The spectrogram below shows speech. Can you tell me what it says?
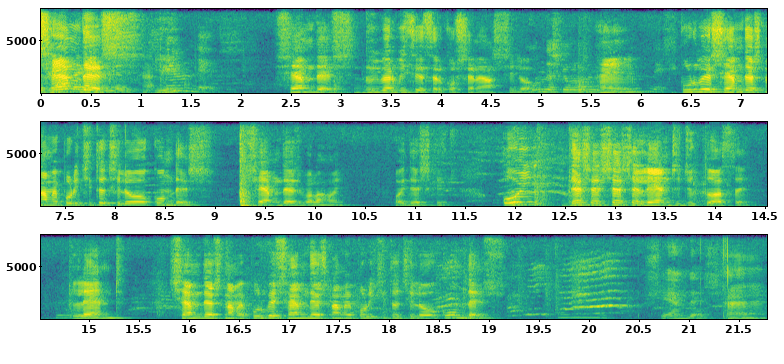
শ্যাম দেশ শ্যাম দেশ দুইবার বিসিএস এর কোশ্চেনে আসছিল? হ্যাঁ? পূর্বে শ্যাম দেশ নামে পরিচিত ছিল কোন দেশ? শ্যাম দেশ বলা হয়। ওই দেশকে। ওই দেশের শেষে ল্যান্ড যুক্ত আছে। ল্যান্ড। শ্যাম দেশ নামে। পূর্বে শ্যাম দেশ নামে পরিচিত ছিল কোন দেশ? শ্যাম দেশ। হ্যাঁ।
